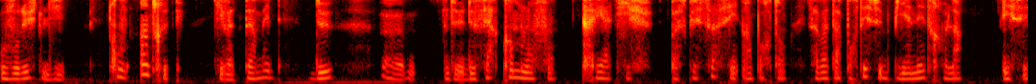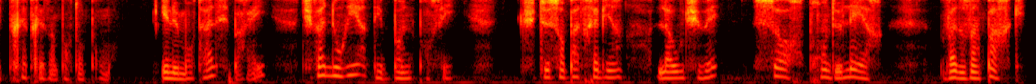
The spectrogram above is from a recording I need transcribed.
aujourd'hui je te le dis, trouve un truc qui va te permettre de, euh, de, de faire comme l'enfant, créatif. Parce que ça, c'est important. Ça va t'apporter ce bien-être-là. Et c'est très très important pour moi. Et le mental, c'est pareil. Tu vas nourrir des bonnes pensées. Tu te sens pas très bien là où tu es. Sors, prends de l'air. Va dans un parc.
